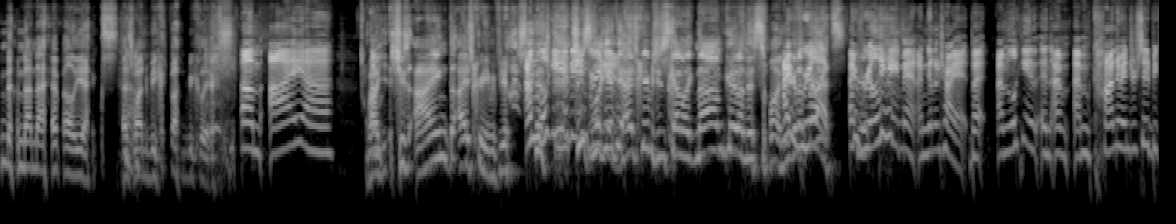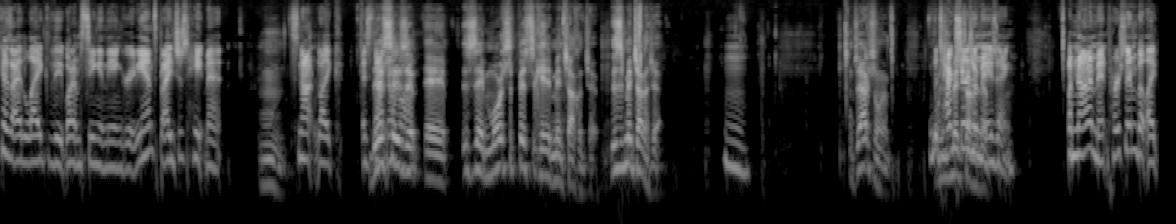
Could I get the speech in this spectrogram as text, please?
no, not, not F L E X. I just wanted to be, wanted to be clear. Um, I Wow, Um, she's eyeing the ice cream. If you're, I'm looking at the she's looking at the ice cream. She's just kind of like, Nah, I'm good on this one. uh, I You're gonna really, pass. I You're- really hate mint. I'm gonna try it, but I'm looking at and I'm I'm kind of interested because I like the what I'm seeing in the ingredients, but I just hate mint. Mm. It's not like it's This not is a, a this is a more sophisticated mint chocolate chip. This is mint chocolate chip. Mm. It's excellent. The It's texture is chocolate chip. amazing. I'm not a mint person, but like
